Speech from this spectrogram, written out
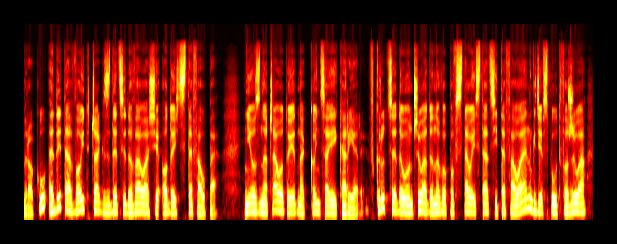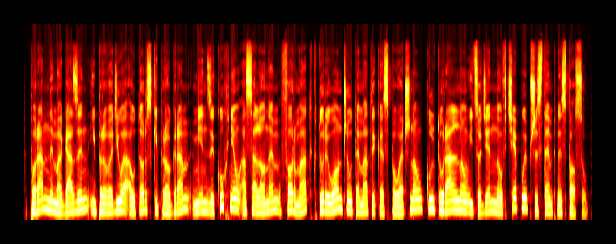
roku Edyta Wojtczak zdecydowała się odejść z TVP. Nie oznaczało to jednak końca jej kariery. Wkrótce dołączyła do nowo powstałej stacji TVN, gdzie współtworzyła poranny magazyn i prowadziła autorski program między kuchnią a salonem, format, który łączył tematykę społeczną, kulturalną i codzienną w ciepły, przystępny sposób.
